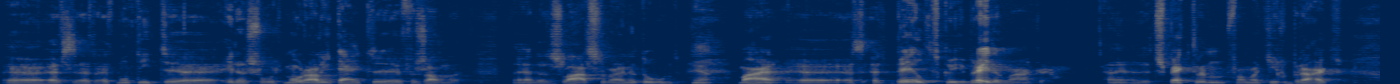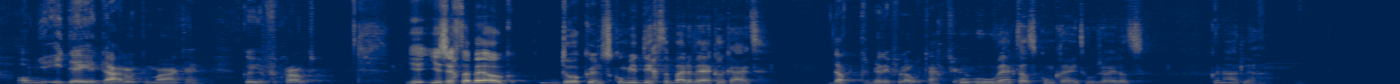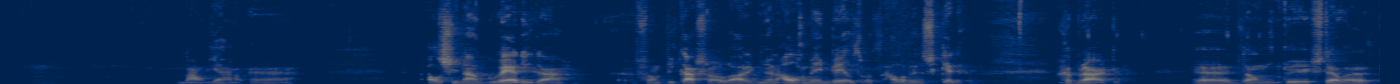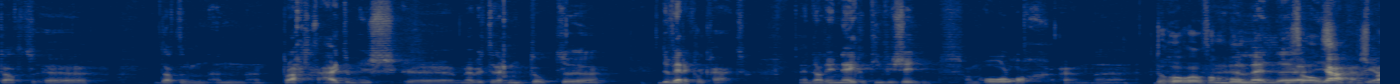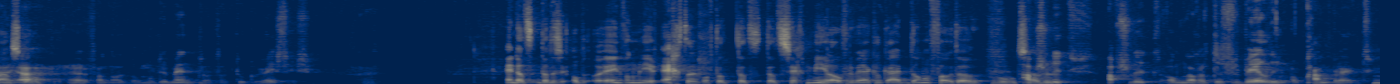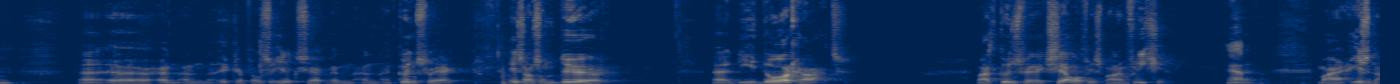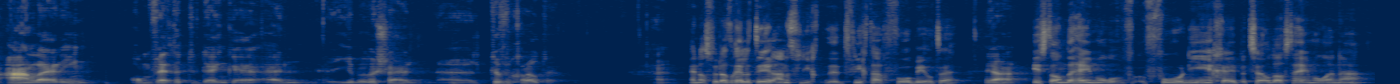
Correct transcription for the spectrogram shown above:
het, het, het moet niet eh, in een soort moraliteit eh, verzanden. Dat is het laatste waar je naartoe moet. Ja. Maar eh, het, het beeld kun je breder maken. Het spectrum van wat je gebruikt om je ideeën duidelijk te maken, kun je vergroten. Je, je zegt daarbij ook, door kunst kom je dichter bij de werkelijkheid. Dat ben ik van overtuigd. Ja. Hoe, hoe werkt dat concreet? Hoe zou je dat kunnen uitleggen? Nou ja, eh, als je nou Guernica eh, van Picasso, laat ik nu een algemeen beeld wat alle mensen kennen, gebruiken, eh, dan kun je stellen dat eh, dat een, een, een prachtig item is met betrekking tot de werkelijkheid. En dan in negatieve zin, van oorlog en De horror van een bom ellende. die valt ja, op een ja, van dat bombardement wat er toen geweest is. En dat, dat is op een of andere manier echter? Of dat, dat, dat zegt meer over de werkelijkheid dan een foto bijvoorbeeld zou doen? Absoluut, absoluut. Omdat het de verbeelding op gang brengt. Hmm. Eh, en, en ik heb wel eens eerlijk gezegd, een, een, een kunstwerk is als een deur die je doorgaat. Maar het kunstwerk zelf is maar een vliesje. Ja. Maar is een aanleiding om verder te denken en je bewustzijn eh, te vergroten. En als we dat relateren aan het, vlieg, het vliegtuigvoorbeeld, hè, Ja, is dan de hemel voor die ingreep hetzelfde als de hemel erna?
